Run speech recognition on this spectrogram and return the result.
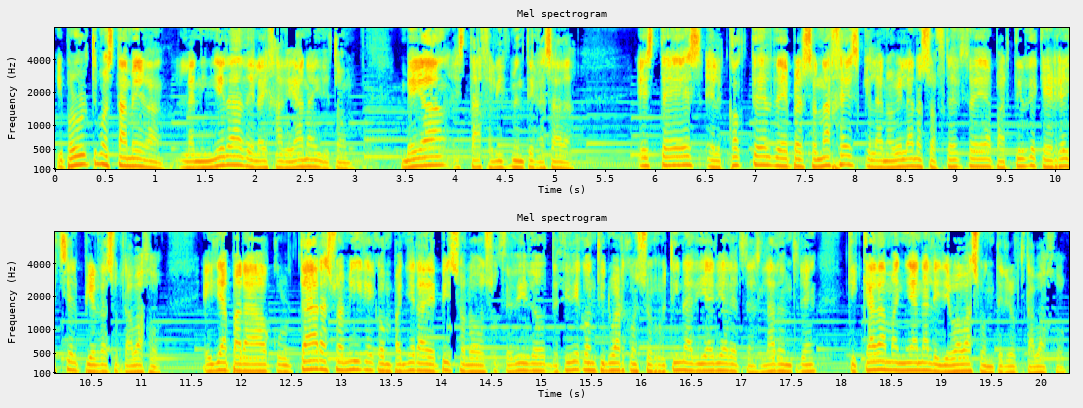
Y por último está Megan, la niñera de la hija de Ana y de Tom. Megan está felizmente casada. Este es el cóctel de personajes que la novela nos ofrece a partir de que Rachel pierda su trabajo. Ella, para ocultar a su amiga y compañera de piso lo sucedido, decide continuar con su rutina diaria de traslado en tren que cada mañana le llevaba a su anterior trabajo.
